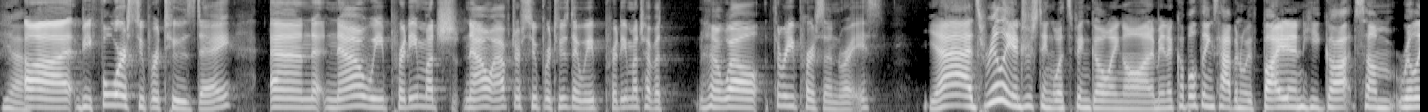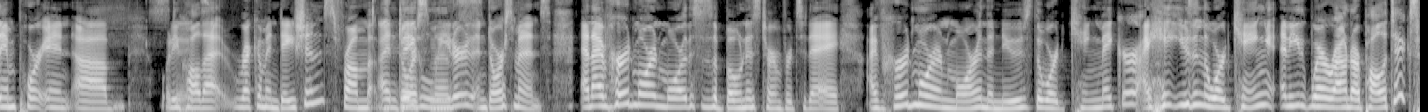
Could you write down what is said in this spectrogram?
yeah. uh, before Super Tuesday. And now we pretty much, now after Super Tuesday, we pretty much have a, well, three person race. Yeah, it's really interesting what's been going on. I mean, a couple of things happened with Biden. He got some really important, um, what do you call that? Recommendations from big leaders, endorsements. And I've heard more and more, this is a bonus term for today. I've heard more and more in the news the word kingmaker. I hate using the word king anywhere around our politics,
